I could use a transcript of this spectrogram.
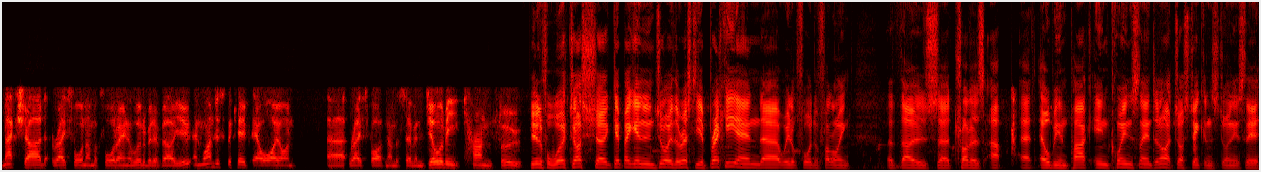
Max Shard, race four, number 14, a little bit of value. And one just to keep our eye on, uh, race five, number seven, Jilliby Kung Fu. Beautiful work, Josh. Uh, get back in and enjoy the rest of your brekkie, and uh, we look forward to following uh, those trotters up at Albion Park in Queensland tonight. Josh Jenkins joining us there,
